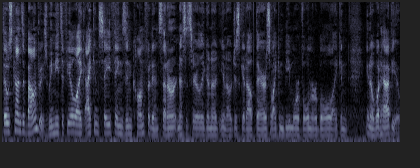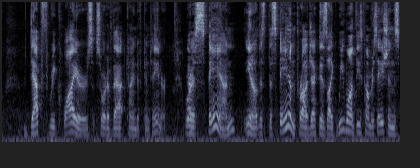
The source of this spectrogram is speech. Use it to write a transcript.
those kinds of boundaries. We need to feel like I can say things in confidence that aren't necessarily going to, you know, just get out there so I can be more vulnerable. I can, you know, what have you depth requires sort of that kind of container. Whereas span, you know, this the span project is like we want these conversations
